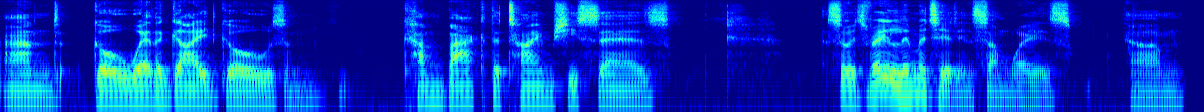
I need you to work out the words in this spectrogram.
and go where the guide goes and come back the time she says. So it's very limited in some ways. Um,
